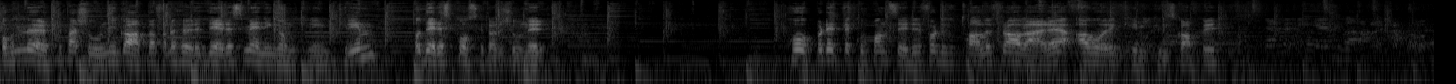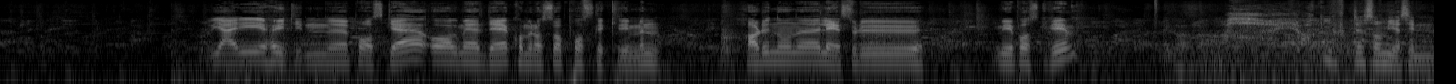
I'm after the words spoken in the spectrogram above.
og møte personene i gata for å høre deres mening omkring krim og deres påsketradisjoner. Håper dette kompenserer for det totale fraværet av våre krimkunnskaper. Vi er i høytiden eh, påske, og med det kommer også påskekrimmen. Har du noen eh, Leser du mye påskekrim? Jeg har ikke gjort det så mye siden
